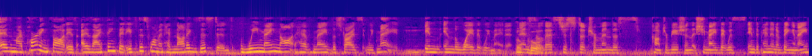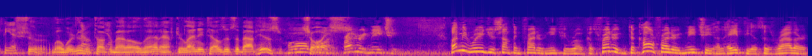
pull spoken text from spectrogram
as my parting thought is, as I think that if this woman had not existed, we may not have made the strides that we've made in in the way that we made it. Of and so that's just a tremendous contribution that she made that was independent of being an atheist. Sure. Well, we're going to talk yeah. about all that after Lanny tells us about his Oh choice. boy, Frederick Nietzsche. Let me read you something Frederick Nietzsche wrote, because Frederick to call Frederick Nietzsche an atheist is rather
